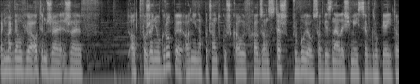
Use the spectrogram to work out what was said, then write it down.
pani Magda mówiła o tym, że, że o tworzeniu grupy, oni na początku szkoły wchodząc też próbują sobie znaleźć miejsce w grupie i to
